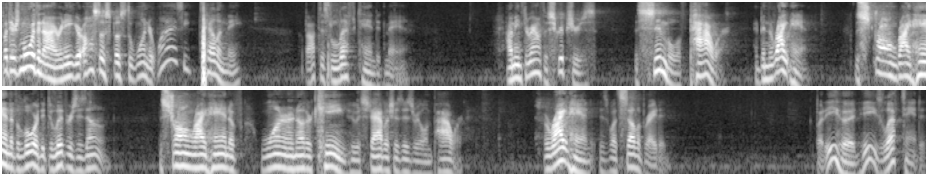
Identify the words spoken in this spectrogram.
But there's more than irony. You're also supposed to wonder why is he telling me about this left handed man? I mean, throughout the scriptures, the symbol of power had been the right hand, the strong right hand of the Lord that delivers his own, the strong right hand of one or another king who establishes Israel in power. The right hand is what's celebrated. But Ehud, he's left handed.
